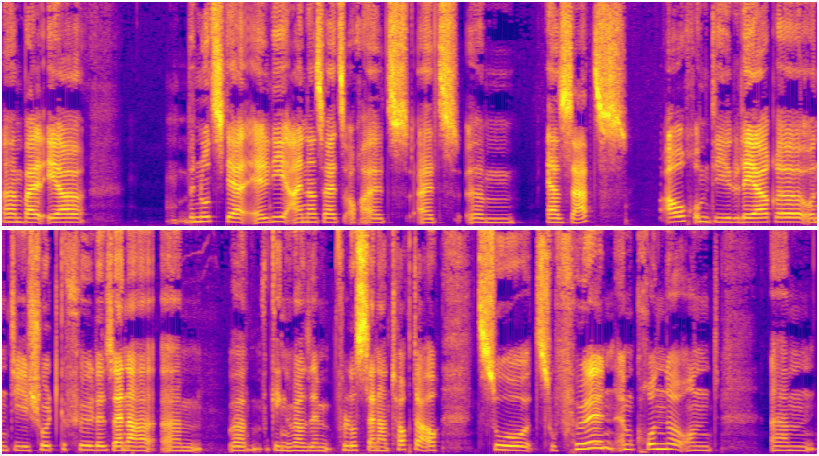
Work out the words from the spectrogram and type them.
ähm, weil er benutzt ja Ellie einerseits auch als, als ähm, Ersatz, auch um die Leere und die Schuldgefühle seiner ähm, äh, gegenüber dem Verlust seiner Tochter auch zu, zu füllen im Grunde und ähm,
